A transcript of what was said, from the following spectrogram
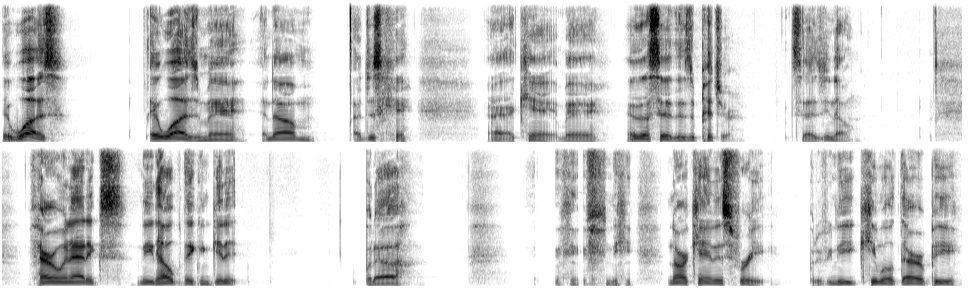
it was, it was, man. And um, I just can't, I can't, man. As I said, there's a picture. It says, you know, if heroin addicts need help, they can get it. But uh, Narcan is free. But if you need chemotherapy,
